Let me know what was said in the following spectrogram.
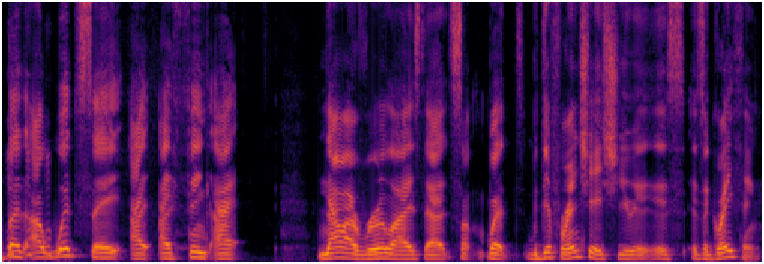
but I would say, I, I think I, now I realize that some, what differentiates you is, is a great thing.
